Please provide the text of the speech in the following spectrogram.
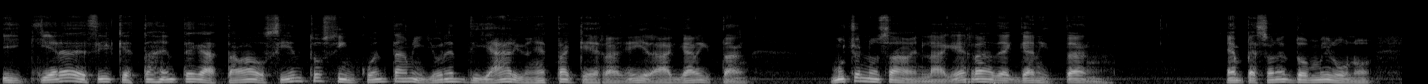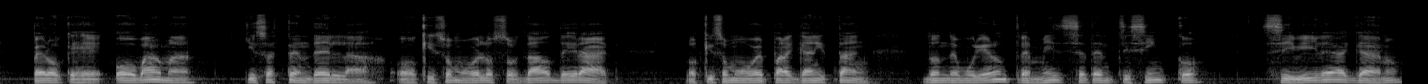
y quiere decir que esta gente gastaba 250 millones diarios en esta guerra en Irak, Afganistán. Muchos no saben, la guerra de Afganistán empezó en el 2001, pero que Obama quiso extenderla o quiso mover los soldados de Irak, los quiso mover para Afganistán, donde murieron 3.075 civiles afganos,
